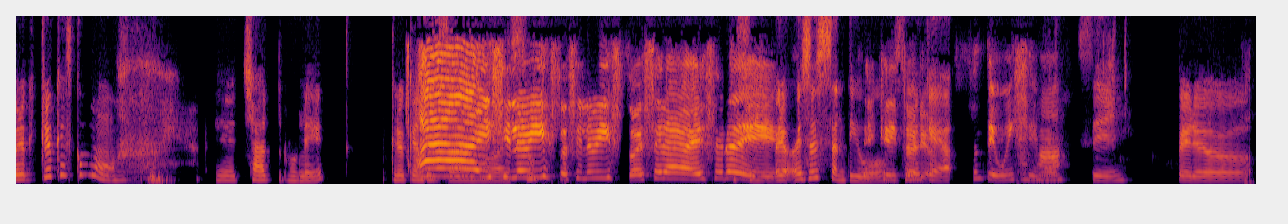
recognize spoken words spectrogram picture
Pero creo que es como eh, chat roulette. Creo que ¡Ay! Sí lo he visto, sí lo he visto. Ese era, ese era de. Sí, pero eso es antiguo. Escritorio. Que... Es antiguísimo. sí. Pero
